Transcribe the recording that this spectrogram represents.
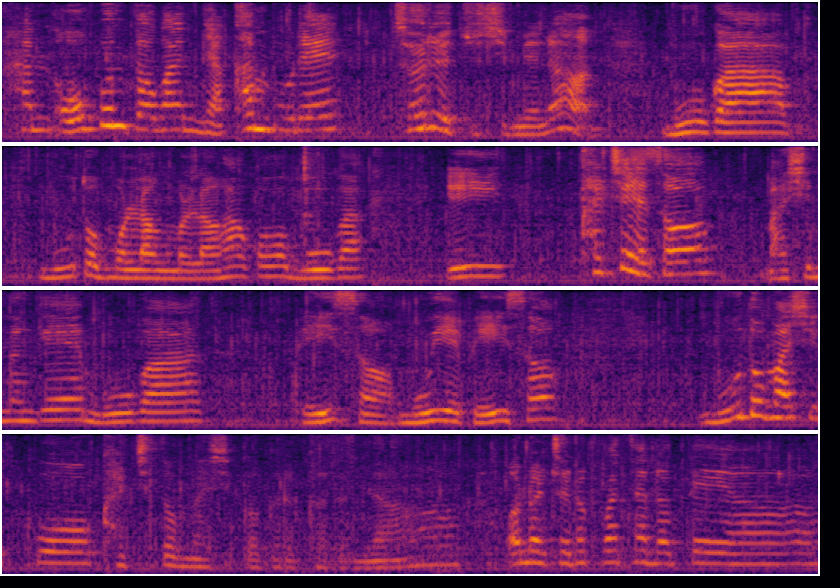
한 5분 동안 약한 불에 절여주시면은 무가 무도 몰랑몰랑하고 무가 이 칼치에서 맛있는 게 무가 베이서 무에 베이서 무도 맛있고 칼치도 맛있고 그렇거든요. 오늘 저녁 반찬 어때요?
